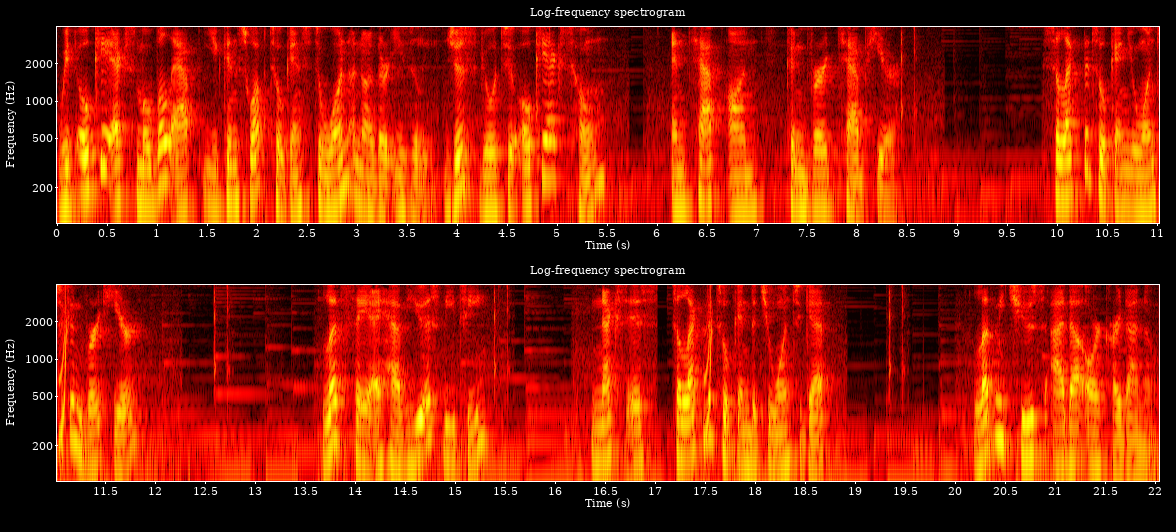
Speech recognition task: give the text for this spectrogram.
With OKX mobile app, you can swap tokens to one another easily. Just go to OKX home and tap on convert tab here. Select the token you want to convert here. Let's say I have USDT. Next is select the token that you want to get let me choose ADA or Cardano.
